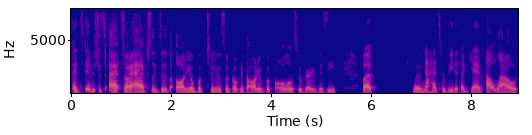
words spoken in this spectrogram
it's it's just I, so i actually did the audiobook too so go get the audiobook for all those who are very busy. But when i had to read it again out loud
